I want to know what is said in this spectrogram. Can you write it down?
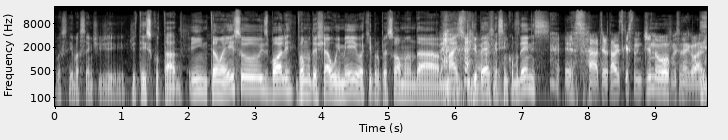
Gostei bastante de, de ter escutado. Então é isso, Sbole. Vamos deixar o e-mail aqui pro pessoal mandar mais feedback, assim como o Denis? Exato, eu tava esquecendo de novo esse negócio.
